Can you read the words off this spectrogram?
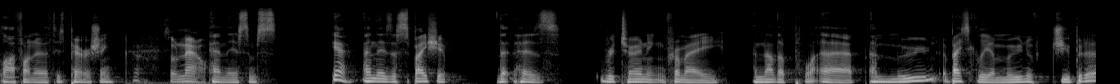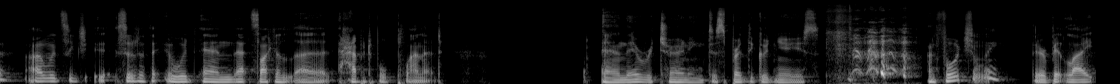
life on Earth is perishing. So now, And there's some, yeah, and there's a spaceship that has returning from a another pla- uh, a moon, basically a moon of Jupiter. I would suggest, sort of think it would, and that's like a, a habitable planet. And they're returning to spread the good news. Unfortunately, they're a bit late.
